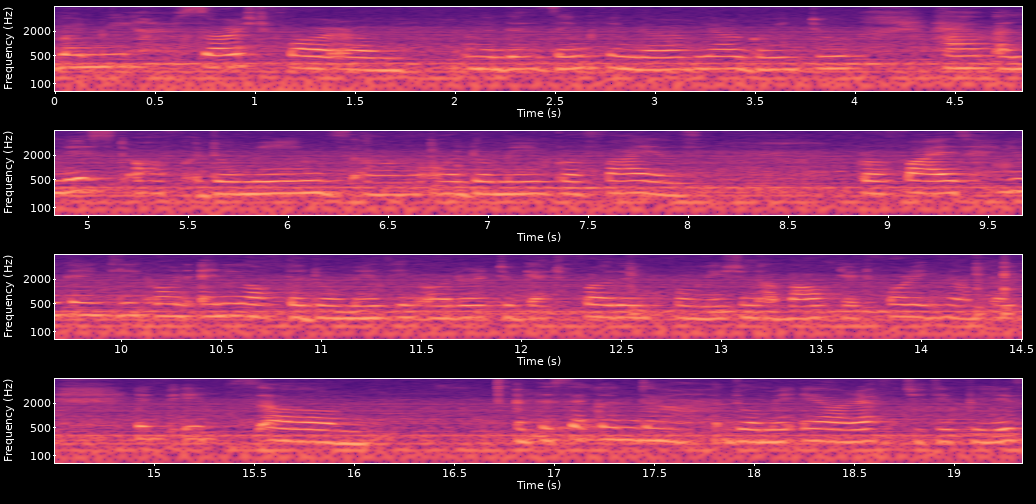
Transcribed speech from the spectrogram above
When we search for um, the zinc finger we are going to have a list of domains uh, or domain profiles profiles you can click on any of the domains in order to get further information about it. For example if it's um, the second uh, domain arf gtps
